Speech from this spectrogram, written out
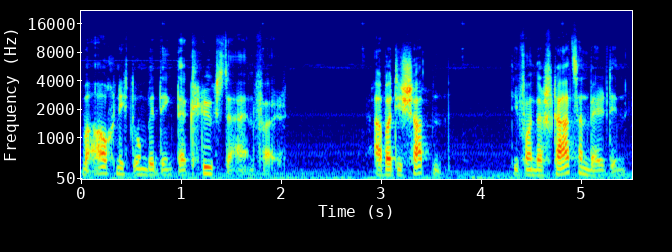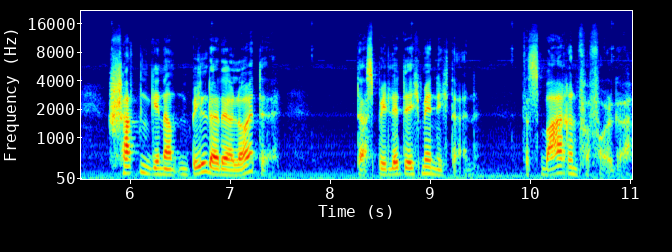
war auch nicht unbedingt der klügste Einfall. Aber die Schatten, die von der Staatsanwältin Schatten genannten Bilder der Leute, das bildete ich mir nicht ein. Das waren Verfolger.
